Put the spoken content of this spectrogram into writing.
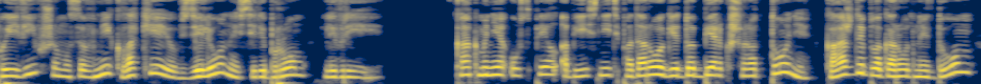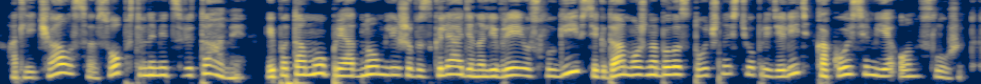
появившемуся вмиг лакею в зеленой серебром ливреи. Как мне успел объяснить по дороге до Бергшира Тони, каждый благородный дом отличался собственными цветами, и потому при одном лишь взгляде на ливрею слуги всегда можно было с точностью определить, какой семье он служит.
